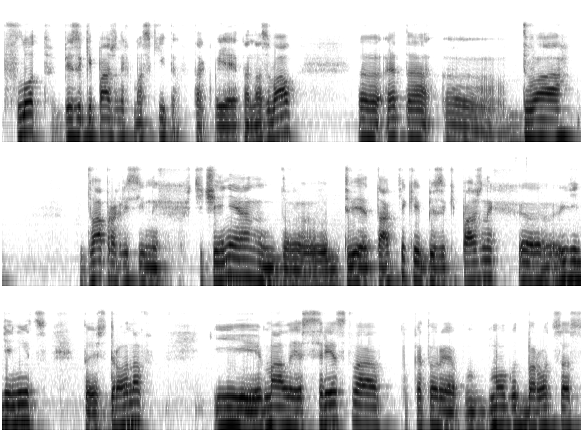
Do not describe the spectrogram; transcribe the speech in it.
флот безэкипажных москитов, так бы я это назвал. Это два, два прогрессивных течения, две тактики безэкипажных э, единиц, то есть дронов, и малые средства, которые могут бороться с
